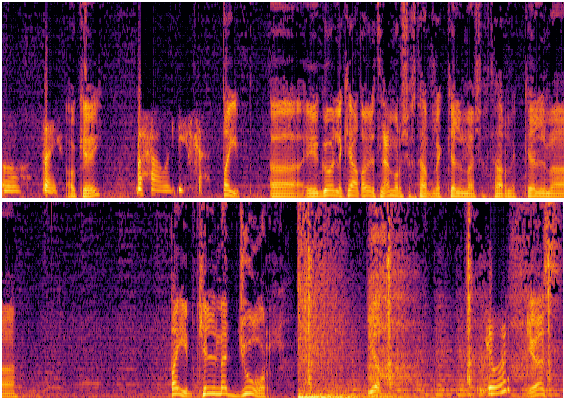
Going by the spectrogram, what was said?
أوه. طيب. أوكي. بحاول إيه. طيب آه يقول لك يا طويلة العمر وش اختار لك؟ كلمة وش اختار لك؟ كلمة. طيب كلمة جور. يلا. جور يس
